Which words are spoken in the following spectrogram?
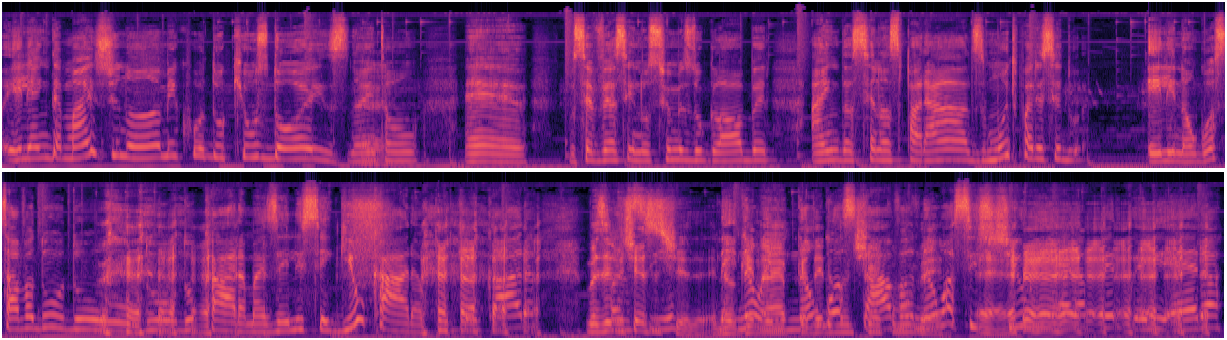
ele ainda é mais dinâmico do que os dois, né? É. Então, é, você vê assim, nos filmes do Glauber, ainda cenas paradas, muito parecido. Ele não gostava do, do, do, do cara, mas ele seguiu o cara, porque o cara. Mas ele não tinha assistido. Ele- não, ele não não gostava, ver. não assistiu É. e era, per- ele era.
